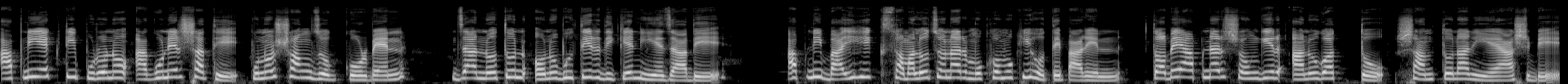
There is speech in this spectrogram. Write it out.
আপনি একটি পুরনো আগুনের সাথে পুনঃসংযোগ করবেন, যা নতুন অনুভূতির দিকে নিয়ে যাবে। আপনি বাহ্যিক সমালোচনার মুখোমুখি হতে পারেন, তবে আপনার সঙ্গীর আনুগত্য সান্ত্বনা নিয়ে আসবে।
